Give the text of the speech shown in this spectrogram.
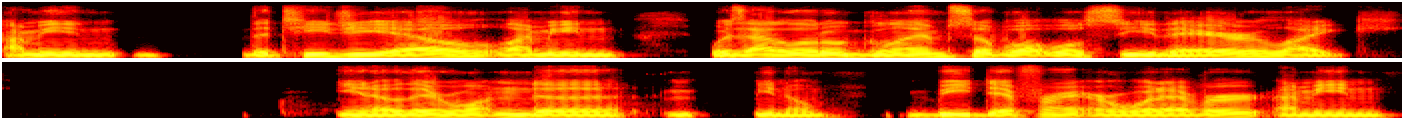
I mean, the TGL, I mean, was that a little glimpse of what we'll see there? Like, you know, they're wanting to, you know, be different or whatever. I mean,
